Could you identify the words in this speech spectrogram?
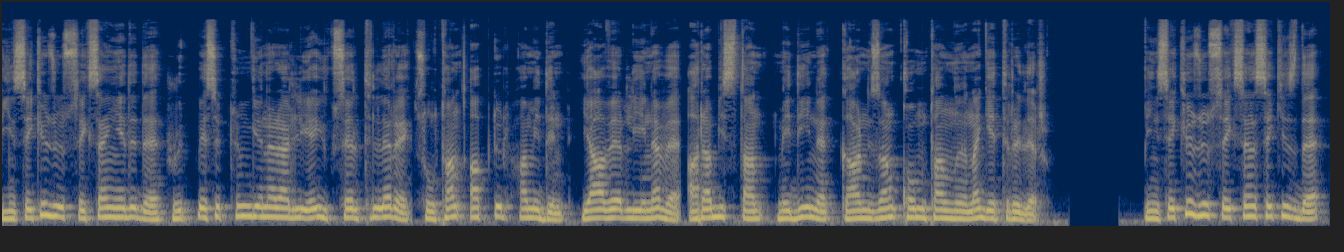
1887'de rütbesi tüm generalliğe yükseltilerek Sultan Abdülhamid'in yaverliğine ve Arabistan Medine garnizon komutanlığına getirilir. 1888'de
